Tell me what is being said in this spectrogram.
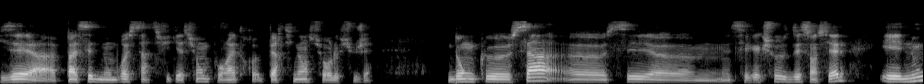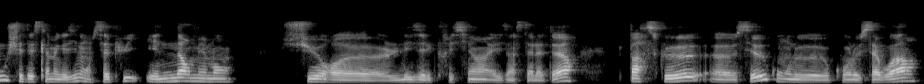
aient à passer de nombreuses certifications pour être pertinents sur le sujet. Donc ça, c'est quelque chose d'essentiel. Et nous, chez Tesla Magazine, on s'appuie énormément sur les électriciens et les installateurs parce que euh, c'est eux qui ont, le, savoir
